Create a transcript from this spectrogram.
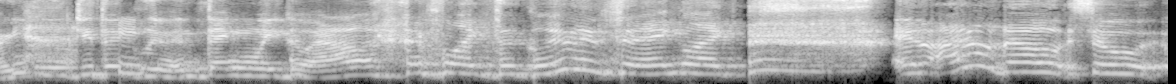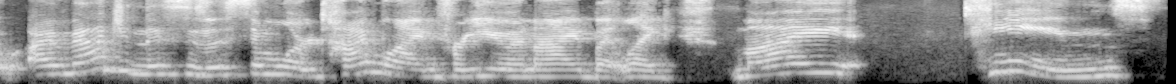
Are you going to do the gluten thing when we go out? I'm like, the gluten thing, like, and I don't know. So I imagine this is a similar timeline for you and I, but like my teens,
